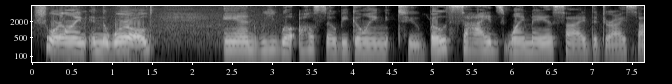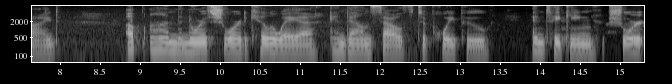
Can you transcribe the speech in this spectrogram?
shoreline in the world. And we will also be going to both sides, Waimea side, the dry side, up on the north shore to Kilauea, and down south to Poipu, and taking short,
